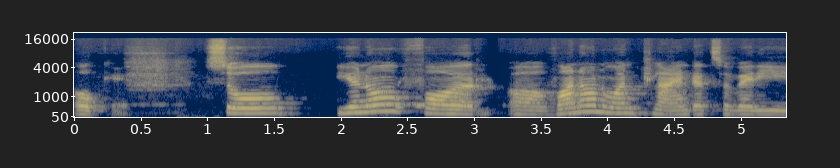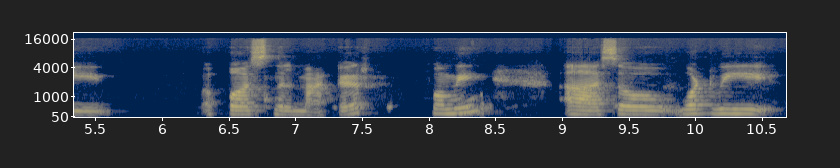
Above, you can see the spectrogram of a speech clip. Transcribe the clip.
Okay. So, you know, for uh, one-on-one client, it's a very a personal matter for me. Uh, so what we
